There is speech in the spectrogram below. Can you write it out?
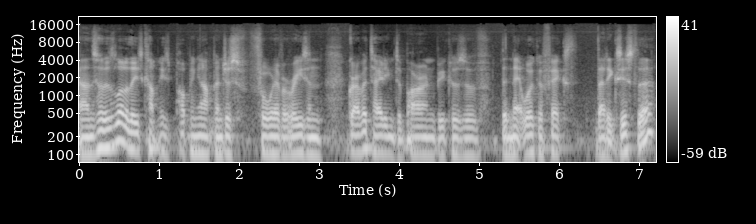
And so there's a lot of these companies popping up and just for whatever reason gravitating to Byron because of the network effects that exist there.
